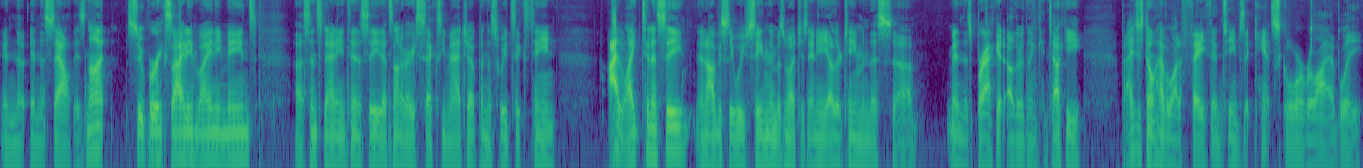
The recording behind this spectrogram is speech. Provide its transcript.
in the in the South is not super exciting by any means. Uh, Cincinnati and Tennessee, that's not a very sexy matchup in the Sweet 16. I like Tennessee, and obviously we've seen them as much as any other team in this uh, in this bracket, other than Kentucky. But I just don't have a lot of faith in teams that can't score reliably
